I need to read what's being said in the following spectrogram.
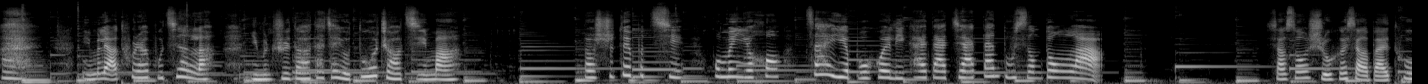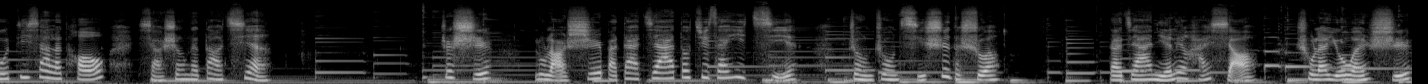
唉，你们俩突然不见了，你们知道大家有多着急吗？老师，对不起，我们以后再也不会离开大家单独行动啦。小松鼠和小白兔低下了头，小声的道歉。这时，陆老师把大家都聚在一起，郑重其事地说：“大家年龄还小。”出来游玩时，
